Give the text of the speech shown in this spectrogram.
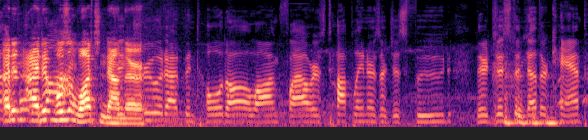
I didn't. I didn't. Wasn't watching down The there. True, what I've been told all along, flowers, top laners are just food. They're just another camp.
